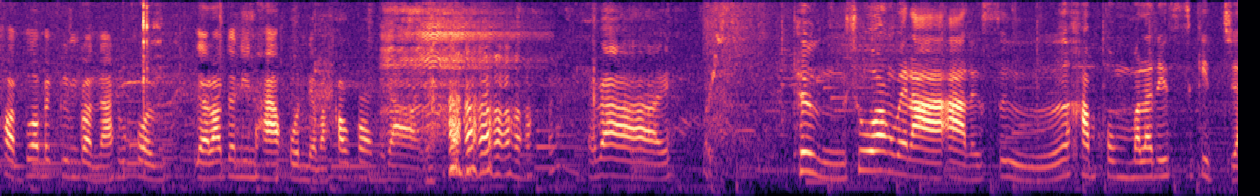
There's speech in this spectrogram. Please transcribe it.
ขอตัวไปกินก่อนนะทุกคน เดี๋ยวเราจะนินทาคนเดี๋ยวมันเข้ากล้องไม่ได้ บ๊ายบาย ถึงช่วงเวลาอ่านหนังสือคำคมมรดิสกิจใจ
